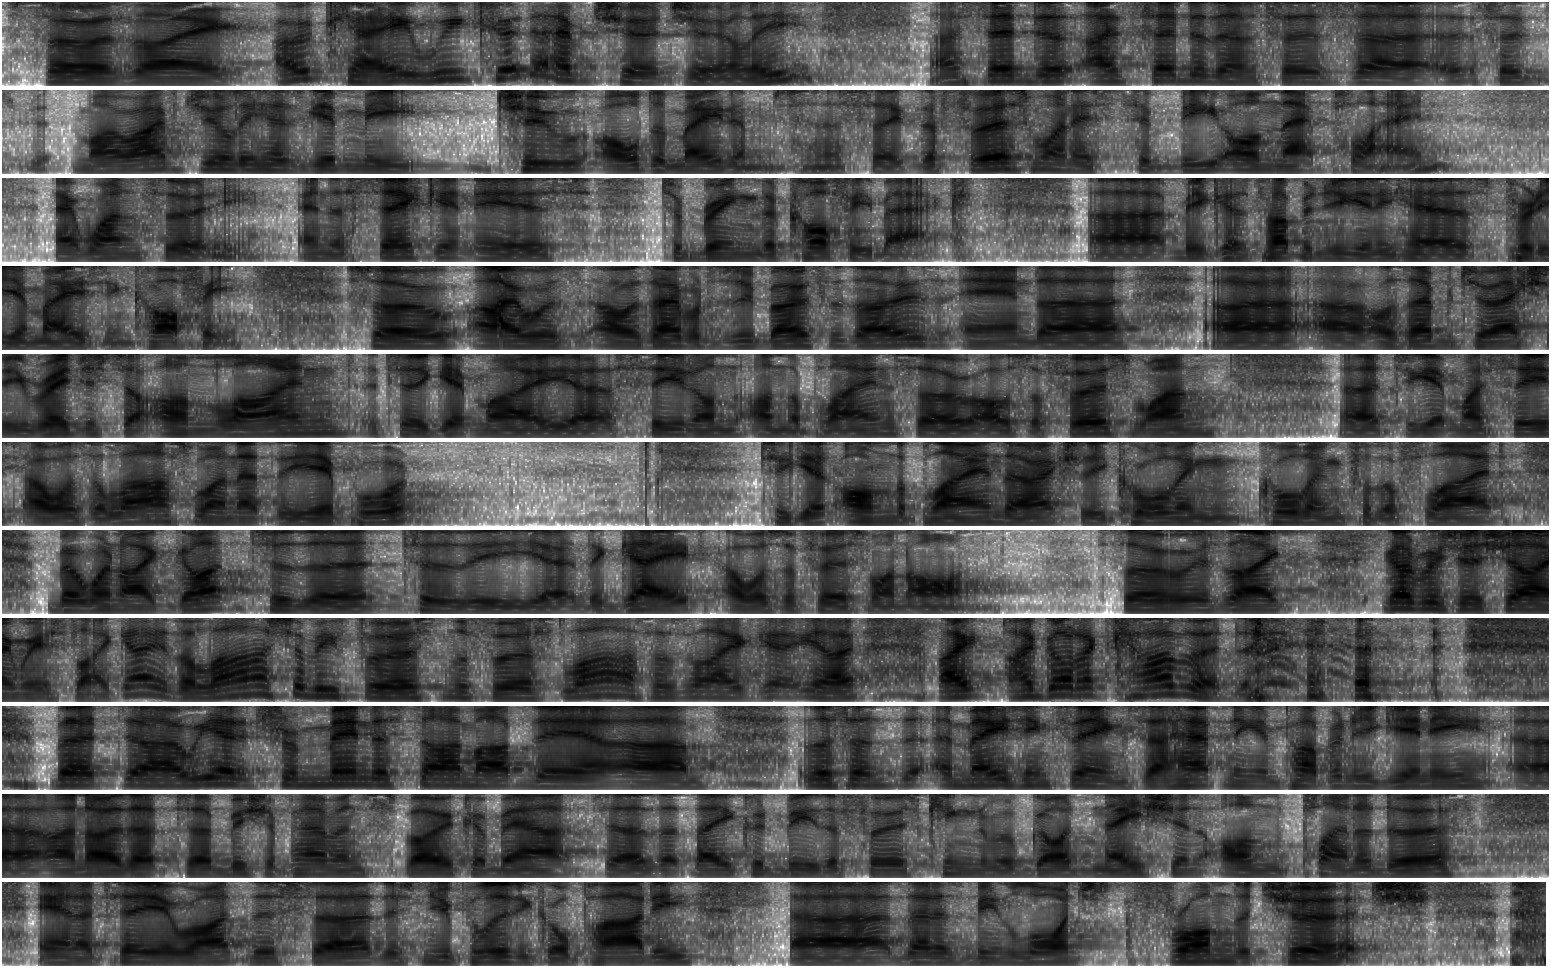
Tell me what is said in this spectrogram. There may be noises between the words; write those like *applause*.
So I was like, okay, we could have church early. I said to, I said to them, says, uh, said, my wife Julie has given me two ultimatums. And I said, the first one is to be on that plane at 1.30, and the second is to bring the coffee back. Uh, because Papua New Guinea has pretty amazing coffee. So I was, I was able to do both of those, and uh, uh, I was able to actually register online to get my uh, seat on, on the plane. So I was the first one uh, to get my seat. I was the last one at the airport to get on the plane. They were actually calling calling for the flight. But when I got to the to the uh, the gate, I was the first one on. So it's like God was just showing me, it's like, hey, the last shall be first and the first last. I was like, you know, I, I got it covered. *laughs* but uh, we had a tremendous time up there. Um, listen, amazing things are happening in Papua New Guinea. Uh, I know that uh, Bishop Hammond spoke about uh, that they could be the first kingdom of God nation on planet Earth. And I tell you what, this, uh, this new political party uh, that has been launched from the church.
